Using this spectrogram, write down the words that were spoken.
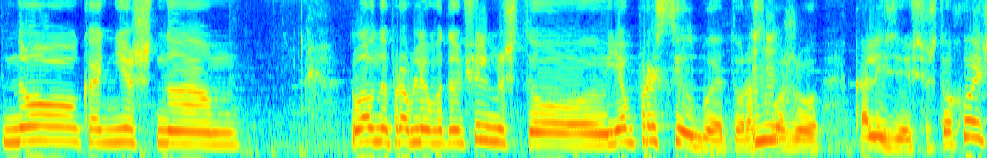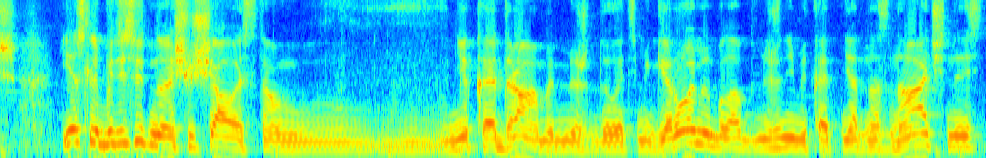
Но, конечно, главная проблема в этом фильме, что я бы простил бы эту расхожую коллизию и все, что хочешь, если бы действительно ощущалась там некая драма между этими героями, была бы между ними какая-то неоднозначность,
